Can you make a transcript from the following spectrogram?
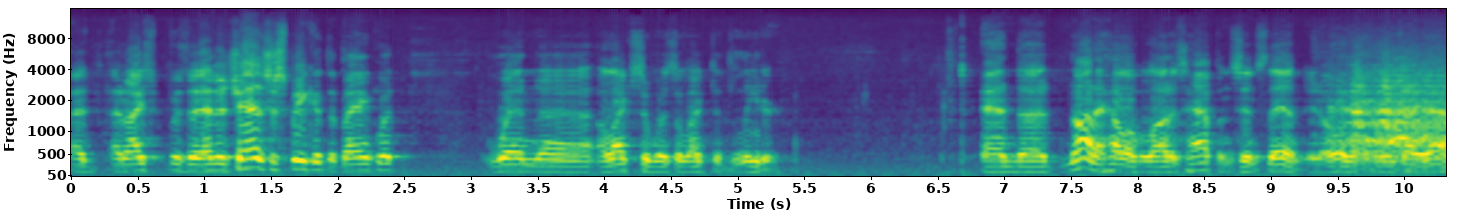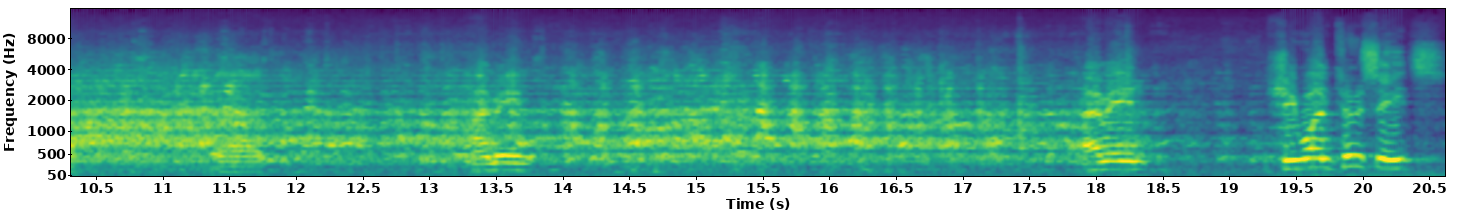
and I was, had a chance to speak at the banquet when uh, Alexa was elected leader. And uh, not a hell of a lot has happened since then, you know, I can tell you that. Uh, I mean, I mean, she won two seats.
